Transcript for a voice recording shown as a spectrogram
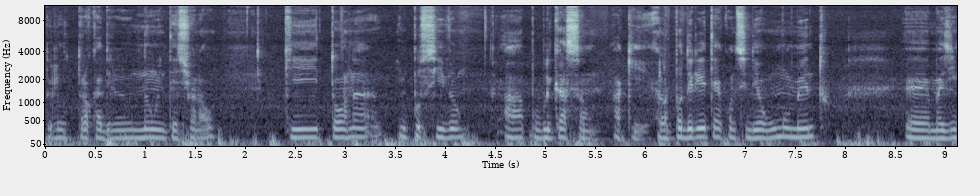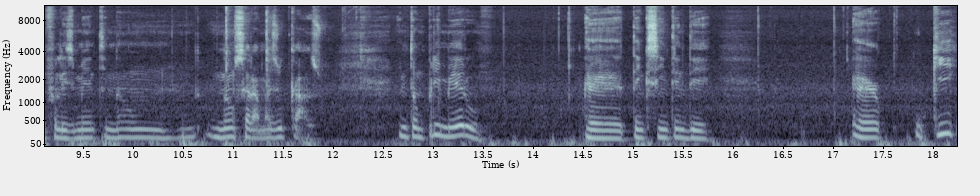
pelo trocadilho não intencional que torna impossível a publicação aqui. Ela poderia ter acontecido em algum momento, é, mas infelizmente não, não será mais o caso. Então, primeiro, é, tem que se entender é, o que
